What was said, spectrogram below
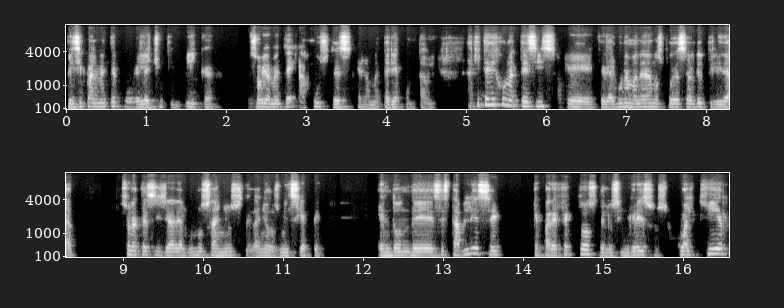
principalmente por el hecho que implica, pues obviamente, ajustes en la materia contable. Aquí te dejo una tesis que, que de alguna manera nos puede ser de utilidad. Es una tesis ya de algunos años, del año 2007, en donde se establece que para efectos de los ingresos, cualquier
